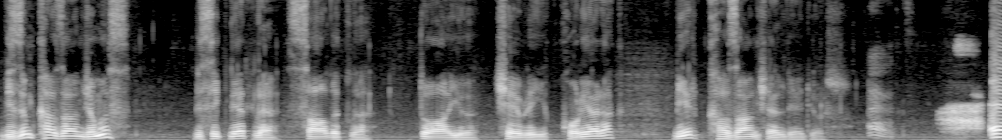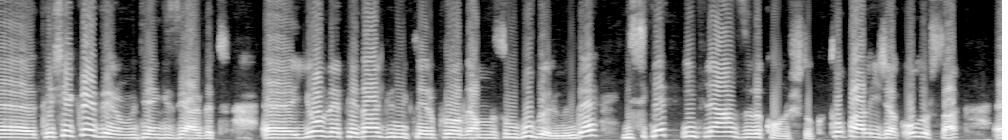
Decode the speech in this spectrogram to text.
Bizim kazancımız bisikletle sağlıklı doğayı, çevreyi koruyarak bir kazanç elde ediyoruz. Evet. Ee, teşekkür ederim Cengiz Yargıç. Ee, Yol ve Pedal Günlükleri programımızın bu bölümünde bisiklet influencer'ı konuştuk. Toparlayacak olursak e,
